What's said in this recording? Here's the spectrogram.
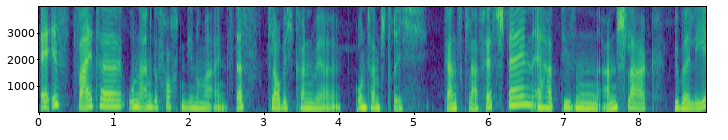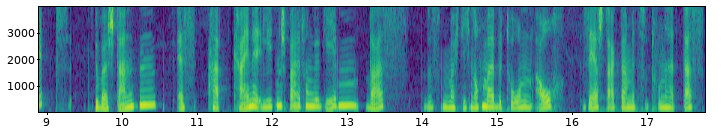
Er ist weiter unangefochten die Nummer eins. Das, glaube ich, können wir unterm Strich ganz klar feststellen. Er hat diesen Anschlag überlebt, überstanden. Es hat keine Elitenspaltung gegeben, was, das möchte ich nochmal betonen, auch sehr stark damit zu tun hat, dass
